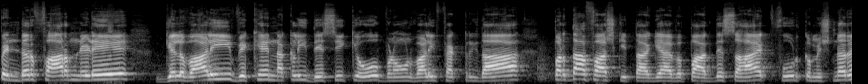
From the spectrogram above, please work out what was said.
ਪਿੰਡਰ ਫਾਰਮ ਨੇੜੇ ਗਿਲਵਾਲੀ ਵਿਖੇ ਨਕਲੀ ਦੇਸੀ ਘਿਓ ਬਣਾਉਣ ਵਾਲੀ ਫੈਕਟਰੀ ਦਾ ਪਰਦਾਫਾਸ਼ ਕੀਤਾ ਗਿਆ ਹੈ। ਵਿਭਾਗ ਦੇ ਸਹਾਇਕ ਫੂਡ ਕਮਿਸ਼ਨਰ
